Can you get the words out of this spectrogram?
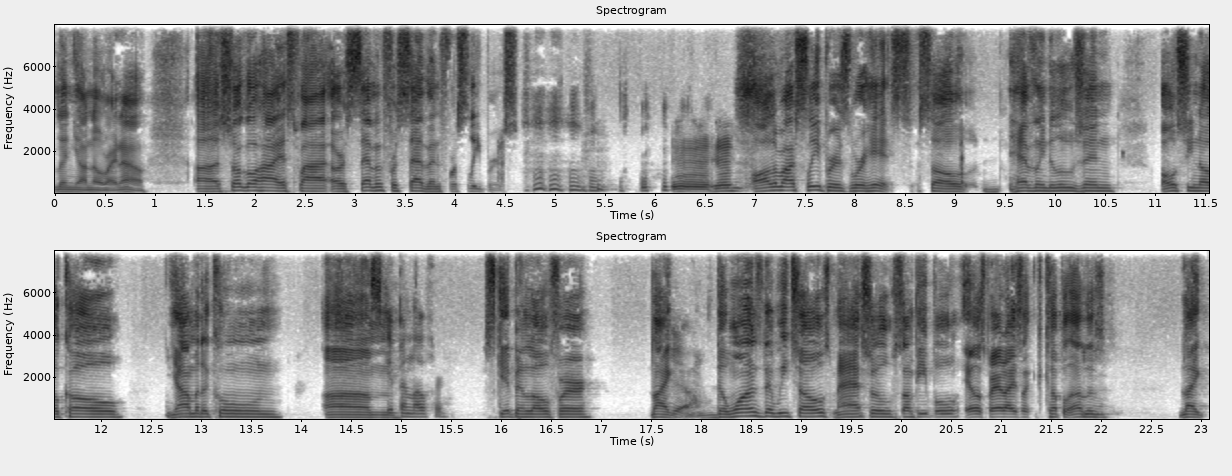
letting y'all know right now. Uh, Shougo High is five or seven for seven for sleepers. Mm-hmm. All of our sleepers were hits. So Heavenly Delusion, Oshi no Ko, Yamada Kun, um, Skip and loafer. Skip and Loafer. Like Yeah. the ones that we chose, Mashle, some people, Hell's Paradise, like a couple others. Like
